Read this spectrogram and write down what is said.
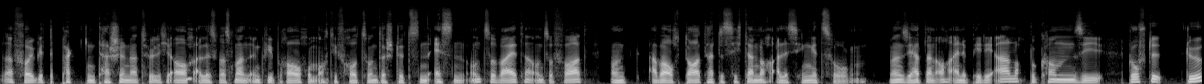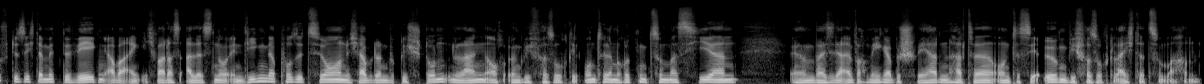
einer vollgepackten Tasche natürlich auch, alles, was man irgendwie braucht, um auch die Frau zu unterstützen, Essen und so weiter und so fort. Und aber auch dort hat es sich dann noch alles hingezogen. Ne, sie hat dann auch eine PDA noch bekommen. Sie durfte, dürfte sich damit bewegen, aber eigentlich war das alles nur in liegender Position. Ich habe dann wirklich stundenlang auch irgendwie versucht, den unteren Rücken zu massieren, ähm, weil sie da einfach mega Beschwerden hatte und es ihr irgendwie versucht leichter zu machen.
